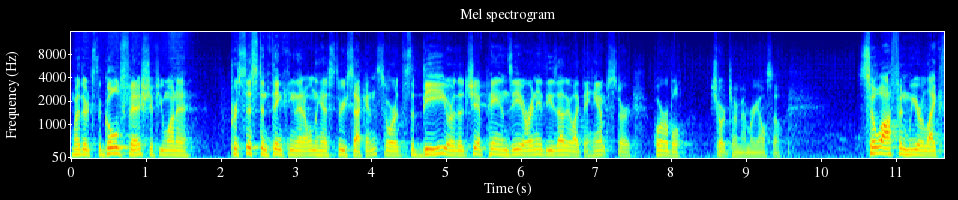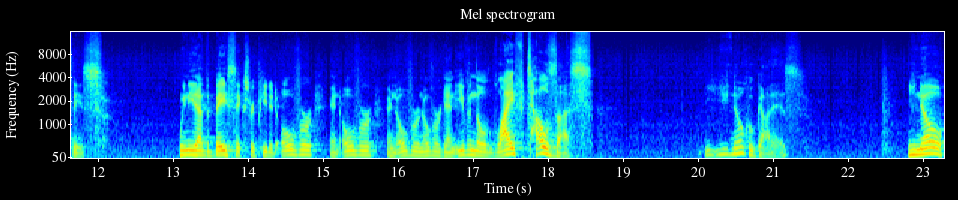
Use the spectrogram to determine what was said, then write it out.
whether it's the goldfish, if you want to persistent thinking that only has three seconds, or it's the bee or the chimpanzee or any of these other, like the hamster, horrible short term memory also. So often we are like these. We need to have the basics repeated over and over and over and over again, even though life tells us you know who God is. You know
